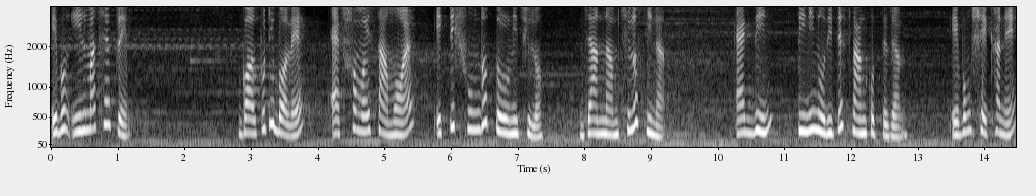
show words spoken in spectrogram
এবং ইল মাছের প্রেম। গল্পটি বলে, একসময় সামোয়ার একটি সুন্দর তরুণী ছিল, যার নাম ছিল সিনা। একদিন তিনি নদীতে স্নান করতে যান এবং সেখানে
